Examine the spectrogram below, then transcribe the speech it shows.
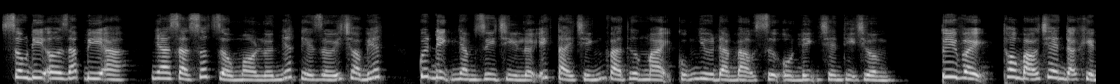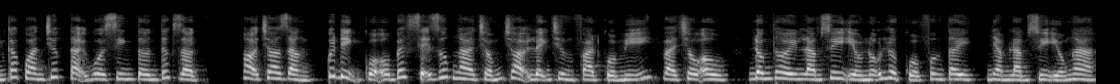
Saudi Arabia, nhà sản xuất dầu mỏ lớn nhất thế giới cho biết, quyết định nhằm duy trì lợi ích tài chính và thương mại cũng như đảm bảo sự ổn định trên thị trường. Tuy vậy, thông báo trên đã khiến các quan chức tại Washington tức giận. Họ cho rằng quyết định của OPEC sẽ giúp Nga chống chọi lệnh trừng phạt của Mỹ và châu Âu, đồng thời làm suy yếu nỗ lực của phương Tây nhằm làm suy yếu Nga.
